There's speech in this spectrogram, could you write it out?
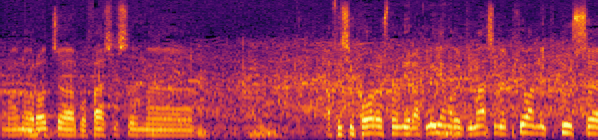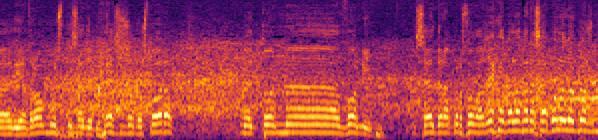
Ο Μάνο Ρότσα αποφάσισε να αφήσει χώρο στον Ηρακλή για να δοκιμάσει με πιο ανοιχτούς ε, διαδρόμους τις αντιπιθέσεις όπως τώρα με τον ε, Δόνη. Σέντρα προς το Βαζέχα, μπαλά πέρασε από όλο τον κόσμο.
